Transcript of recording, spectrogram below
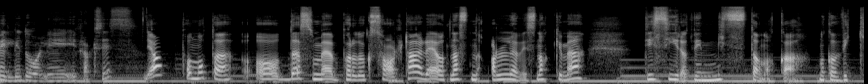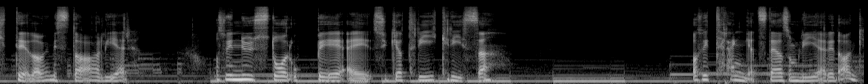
veldig dårlig i praksis? Ja, på en måte. Og det som er paradoksalt her, det er jo at nesten alle vi snakker med, De sier at vi mista noe, noe viktig da vi mista Lier. At vi nå står oppe i ei psykiatrikrise. At vi trenger et sted som Lier i dag.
